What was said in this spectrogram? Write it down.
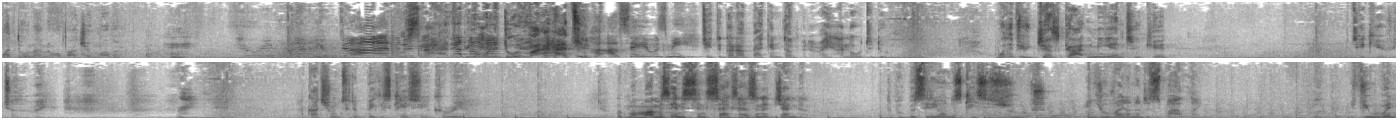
What don't I know about your mother? Hmm? Tariq, what have you done? Listen, I had to be the one to do it, Ma. I had to. I- I'll say it was me. Take the gun out back and dump it, all right? I know what to do. What have you just gotten me into, kid? We take care of each other, right? Right. I got you into the biggest case of your career. Look, my mom is innocent. Saxe has an agenda. The publicity on this case is huge, and you're right under the spotlight. Look, if you win,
